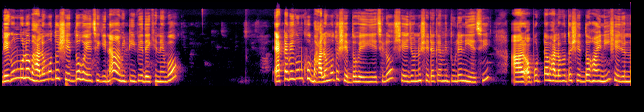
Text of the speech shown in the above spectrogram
বেগুনগুলো ভালো মতো সেদ্ধ হয়েছে কি না আমি টিপে দেখে নেব। একটা বেগুন খুব ভালো মতো সেদ্ধ হয়ে গিয়েছিল, সেই জন্য সেটাকে আমি তুলে নিয়েছি। আর অপরটা ভালো মতো সেদ্ধ হয়নি, সেই জন্য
